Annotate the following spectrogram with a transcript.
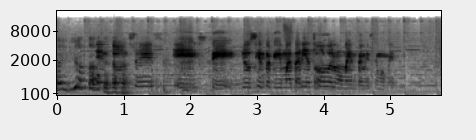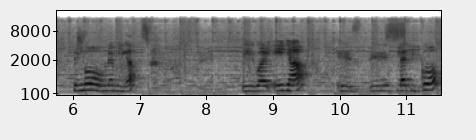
Entonces, este, yo siento que mataría todo el momento en ese momento. Tengo una amiga, igual ella este, platicó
